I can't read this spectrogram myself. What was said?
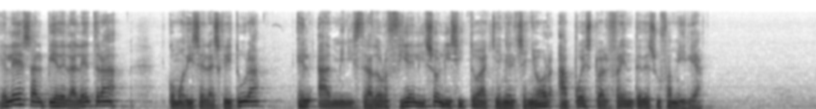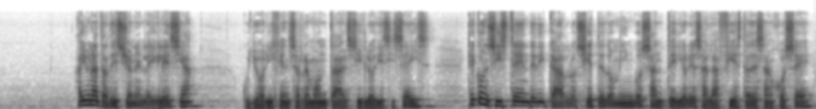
Él es al pie de la letra, como dice la Escritura, el administrador fiel y solícito a quien el Señor ha puesto al frente de su familia. Hay una tradición en la Iglesia, cuyo origen se remonta al siglo XVI, que consiste en dedicar los siete domingos anteriores a la fiesta de San José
